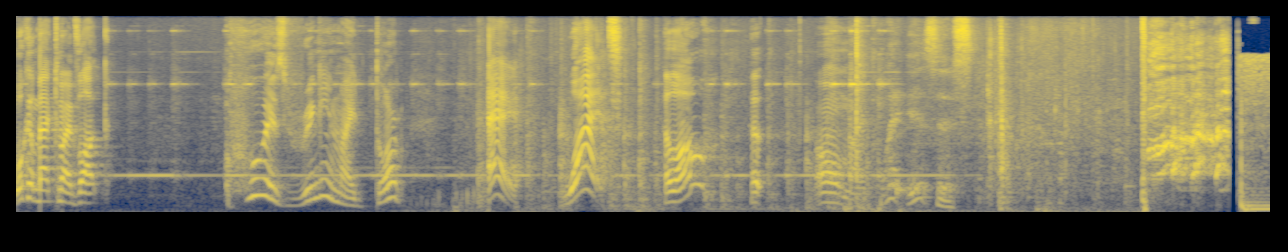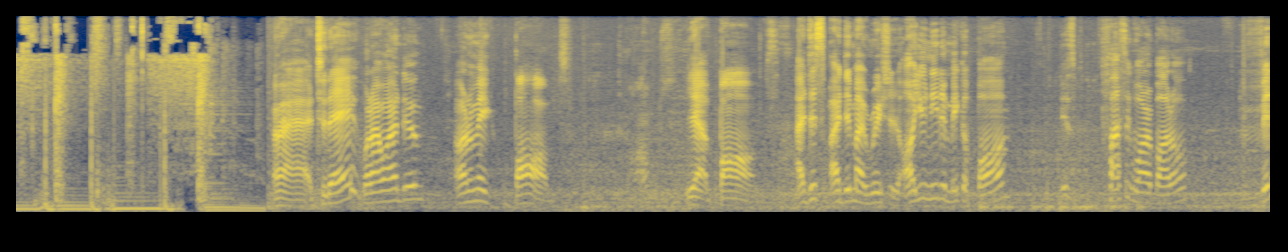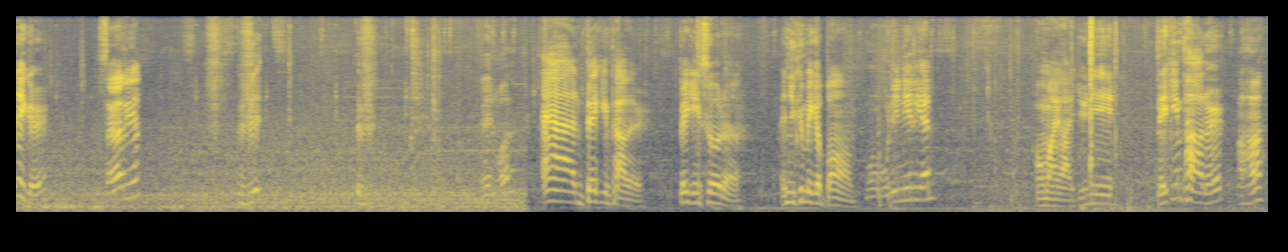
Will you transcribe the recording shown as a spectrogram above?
Welcome back to my vlog. Who is ringing my door? Hey, what? Hello? Oh my, what is this? Alright, today what I want to do, I want to make bombs. Bombs? Yeah, bombs. I just I did my research. All you need to make a bomb is plastic water bottle, vinegar, Say that again? Vi- Then what? and baking powder, baking soda, and you can make a bomb. Well, what do you need again? Oh my god, you need baking powder, Uh huh.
